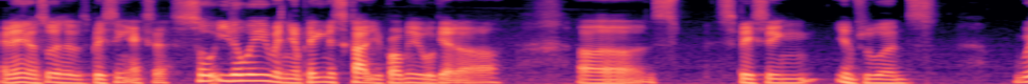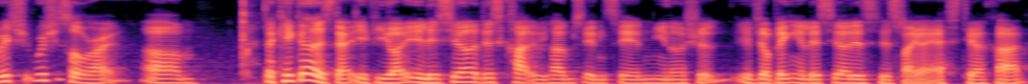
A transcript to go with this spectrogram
and then you also have spacing access. So either way, when you're playing this card, you probably will get a, a spacing influence, which which is alright. Um, the kicker is that if you are Elysia, this card becomes insane. You know, should if you're playing Elysia, this is like a S tier card.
